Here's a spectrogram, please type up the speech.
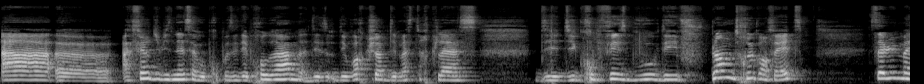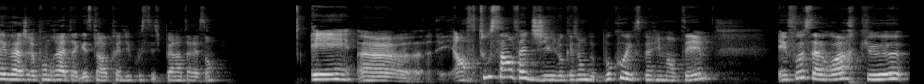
à, euh, à faire du business, à vous proposer des programmes, des workshops, des masterclass, des, groupes Facebook, des plein de trucs en fait. Salut Maëva, je répondrai à ta question après, du coup c'est super intéressant. Et, euh, en, tout ça en fait, j'ai eu l'occasion de beaucoup expérimenter. Et il faut savoir que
